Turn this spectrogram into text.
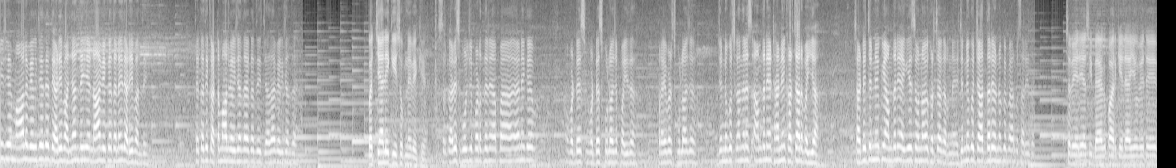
ਜੇ ਮਾਲ ਵਿਕ ਜੇ ਤੇ ਦਿਹਾੜੀ ਬਣ ਜਾਂਦੀ ਹੈ, ਨਾ ਵਿਕੇ ਤਾਂ ਨਹੀਂ ਦਿਹਾੜੀ ਬਣਦੀ। ਤੇ ਕਦੇ ਘੱਟ ਮਾਲ ਵਿਕ ਜਾਂਦਾ, ਕਦੇ ਜ਼ਿਆਦਾ ਵਿਕ ਜਾਂਦਾ। ਬੱਚਿਆਂ ਲਈ ਕੀ ਸੁਪਨੇ ਵੇਖਿਆ ਸਰਕਾਰੀ ਸਕੂਲ 'ਚ ਪੜ੍ਹਦੇ ਨੇ ਆਪਾਂ ਇਹ ਨਹੀਂ ਕਿ ਵੱਡੇ ਸ- ਵੱਡੇ ਸਕੂਲਾਂ 'ਚ ਪਾਈਦਾ ਪ੍ਰਾਈਵੇਟ ਸਕੂਲਾਂ 'ਚ। ਜਿੰਨੇ ਕੁਝ ਕਹਿੰਦੇ ਨੇ ਆਮਦਨੀ ਠਾਣੀ ਖਰਚਾ ਰੁਪਈਆ। ਸਾਡੇ ਜਿੰਨੇ ਕੋਈ ਆਮਦਨੀ ਹੈਗੀ ਅਸੀਂ ਉਹਨਾਂ ਦਾ ਖਰਚਾ ਕਰਨੇ ਜਿੰਨੇ ਕੋਈ ਚਾਦਰ ਹੈ ਉਹਨਾਂ ਕੋਈ ਪੈਰ ਪਸਾਰੀ ਦਾ। ਸਵੇਰੇ ਅਸੀਂ ਬੈਗ ਭਰ ਕੇ ਲਿਆਈ ਹੋਵੇ ਤੇ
